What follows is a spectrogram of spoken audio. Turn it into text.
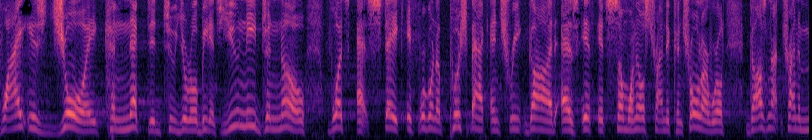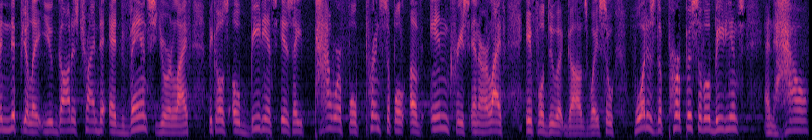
Why is joy connected to your obedience? You need to know what's at stake if we're going to push back and treat God as if it's someone else trying to control our world. God's not trying to manipulate you, God is trying to advance your life because obedience is a powerful principle of increase in our life if we'll do it God's way. So, what is the purpose of obedience and how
